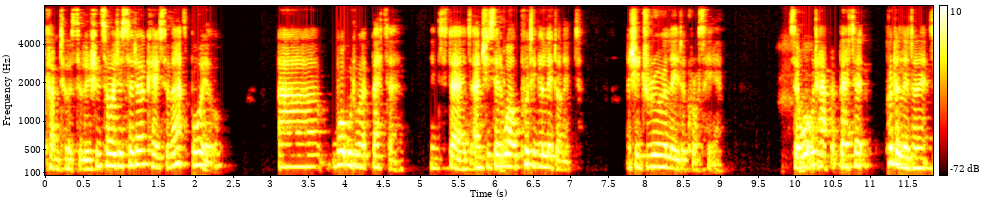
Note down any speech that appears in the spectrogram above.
come to a solution, so I just said, okay, so that's boil. Uh, what would work better instead? And she said, well, putting a lid on it. And she drew a lid across here. So what would happen better? Put a lid on it,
